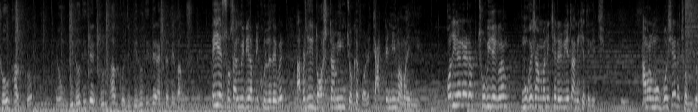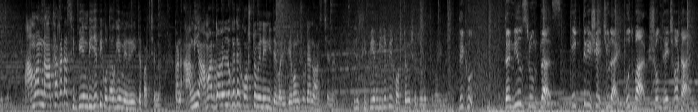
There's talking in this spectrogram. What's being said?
সৌভাগ্য এবং বিরোধীদের দুর্ভাগ্য যে বিরোধীদের একটা দেবাংশ নেই। এই যে সোশ্যাল মিডিয়া আপনি খুলে দেখবেন আপনার যদি দশটা মিম চোখে পড়ে চারটে মিম আমায় নিয়ে। কদিন আগে একটা ছবি দেখলাম, মুকেশ আম্বানির ছেলের বিয়েতে আমি খেতে গেছি। আমার মুখ বসে একটা ছবি করেছে। আমার না থাকাটা সিপিএম, বিজেপি কোথাও গিয়ে মেনে নিতে পারছে না। কারণ আমি আমার দলের লোকেদের কষ্ট মেনে নিতে পারি, দেবাংশ কেন আসছে না? কিন্তু সিপিএম, বিজেপির কষ্ট আমি সহ্য করতে পারি না। দেখুন দ্য নিউজ রুম প্লাস একত্রিশে জুলাই, বুধবার সন্ধে ছটায়।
